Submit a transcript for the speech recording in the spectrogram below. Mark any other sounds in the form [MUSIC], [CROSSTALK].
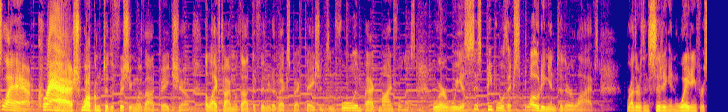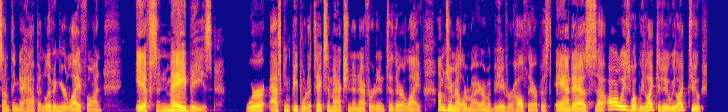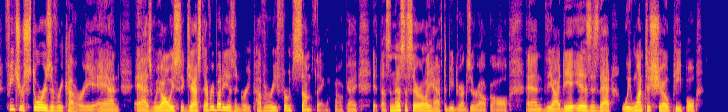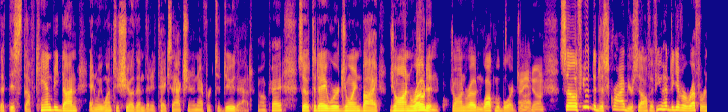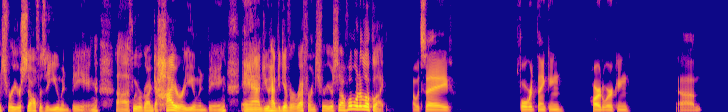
slam, crash. Welcome to the Fishing Without Bait Show, a lifetime without definitive expectations and full impact mindfulness, where we assist people with exploding into their lives rather than sitting and waiting for something to happen, living your life on ifs and maybes we're asking people to take some action and effort into their life. I'm Jim Ellermeyer. I'm a behavioral health therapist. And as uh, always, what we like to do, we like to feature stories of recovery. And as we always suggest, everybody is in recovery from something. Okay. It doesn't necessarily have to be drugs or alcohol. And the idea is, is that we want to show people that this stuff can be done and we want to show them that it takes action and effort to do that. Okay. So today, Today we're joined by John Roden. John Roden, welcome aboard, John. How you doing? So, if you had to describe yourself, if you had to give a reference for yourself as a human being, uh, if we were going to hire a human being and you had to give a reference for yourself, what would it look like? I would say forward thinking, hardworking, um,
